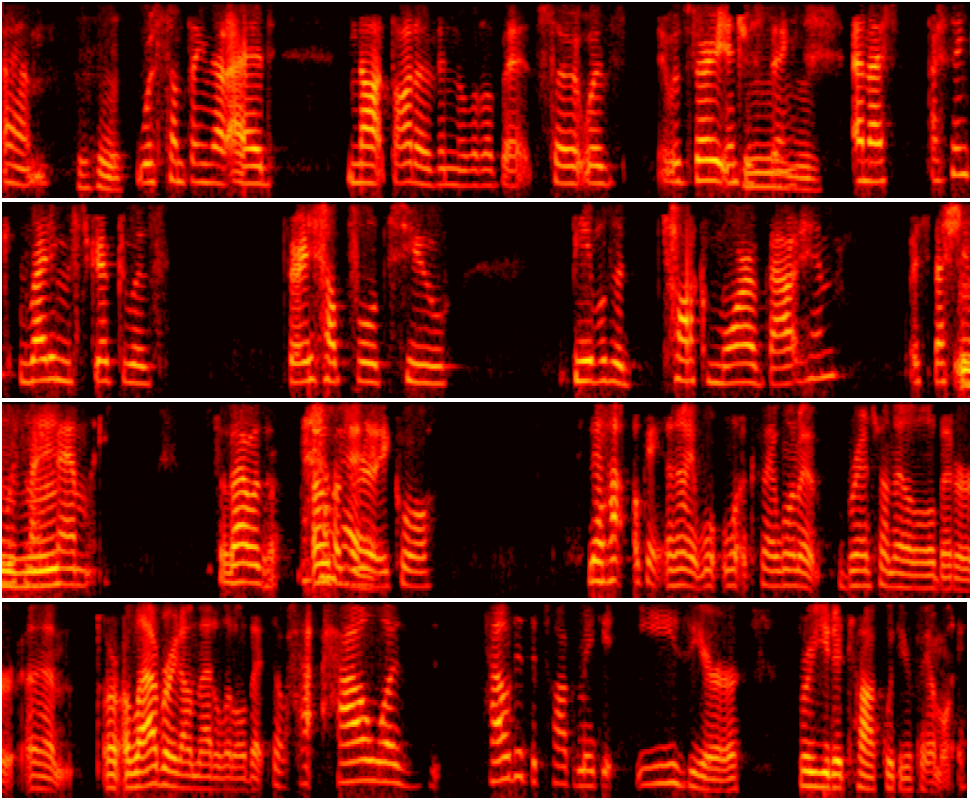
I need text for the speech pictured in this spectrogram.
um mm-hmm. with something that I had not thought of in a little bit. So it was it was very interesting. Mm-hmm. And I I think writing the script was very helpful to be able to talk more about him, especially mm-hmm. with my mm-hmm. family. So that was that okay. was really cool. Now, how, okay, and I because I want to branch on that a little bit, or um, or elaborate on that a little bit. So, how, how was how did the talk make it easier for you to talk with your family?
